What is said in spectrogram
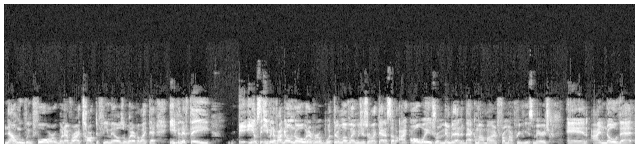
now moving forward, whenever I talk to females or whatever like that, even if they, you know what I'm saying? Even if I don't know whatever, what their love languages are like that and stuff, I always remember that in the back of my mind from my previous marriage. And I know that.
